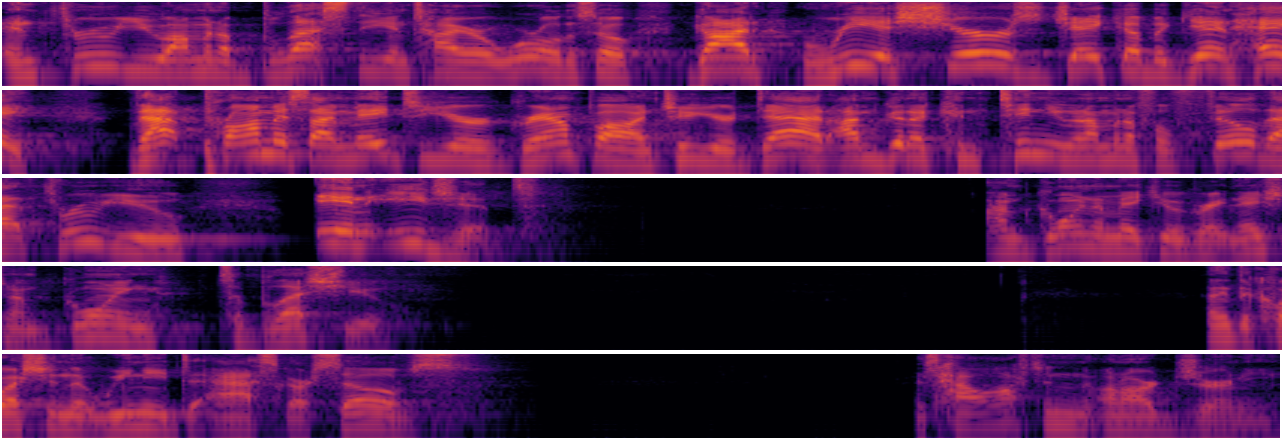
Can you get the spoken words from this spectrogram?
and through you, I'm going to bless the entire world. And so God reassures Jacob again hey, that promise I made to your grandpa and to your dad, I'm going to continue and I'm going to fulfill that through you in Egypt. I'm going to make you a great nation. I'm going to bless you. I think the question that we need to ask ourselves is how often on our journey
